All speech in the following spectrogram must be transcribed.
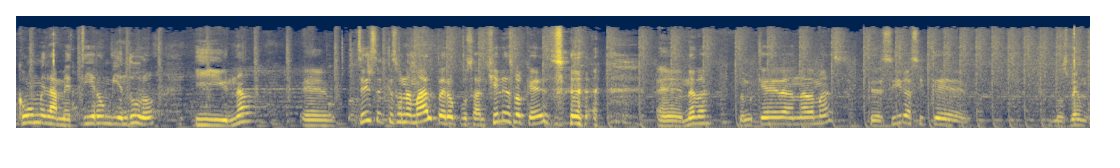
cómo me la metieron bien duro. Y nada, eh, sí, sé que suena mal, pero pues al chile es lo que es. Nada, no me queda nada más que decir, así que nos vemos.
